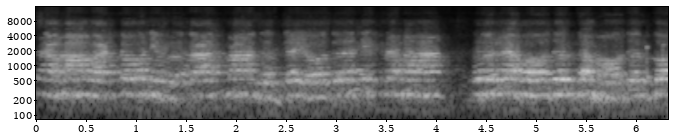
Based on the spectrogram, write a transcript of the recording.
समावर्तो निवृतात्मा दुर्जयो, दुरतिक्रमः। दुर्लभो, दुर्गमो, दुर्गो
